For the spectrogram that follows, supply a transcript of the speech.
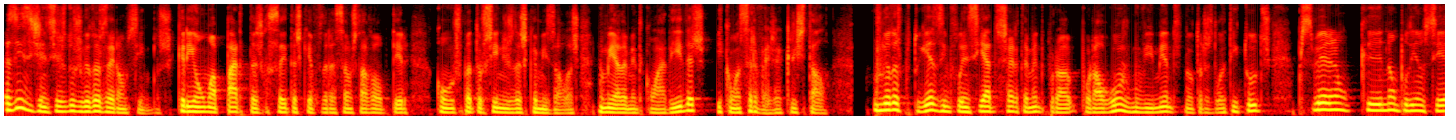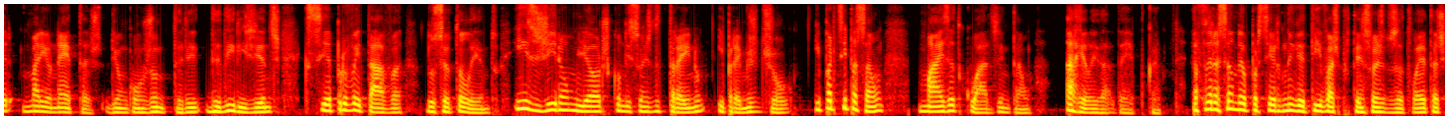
As exigências dos jogadores eram simples. Queriam uma parte das receitas que a Federação estava a obter com os patrocínios das camisolas, nomeadamente com a Adidas e com a cerveja Cristal. Os jogadores portugueses, influenciados certamente por, por, alguns movimentos noutras latitudes, perceberam que não podiam ser marionetas de um conjunto de, de dirigentes que se aproveitava do seu talento e exigiram melhores condições de treino e prémios de jogo e participação mais adequados, então, à realidade da época. A Federação deu parecer negativo às pretensões dos atletas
